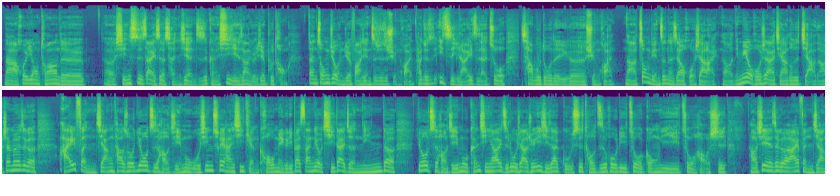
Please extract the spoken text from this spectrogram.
那会用同样的。呃，形式再次呈现，只是可能细节上有一些不同，但终究你就会发现这就是循环，它就是一直以来一直在做差不多的一个循环。那重点真的是要活下来，啊你没有活下来，其他都是假的。好，下面这个矮粉浆他说优质好节目，五星吹寒西舔抠，每个礼拜三六期待着您的优质好节目，恳请要一直录下去，一起在股市投资获利，做公益，做好事。好，谢谢这个矮粉浆。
